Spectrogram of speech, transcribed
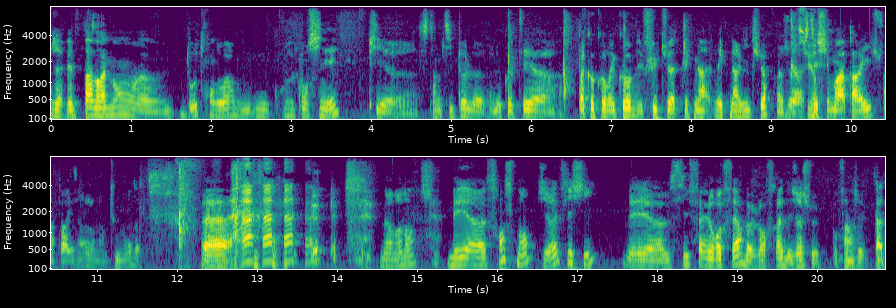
j'avais pas vraiment euh, d'autres endroits où où me confiner. Puis euh, c'est un petit peu le, le côté, euh, pas cocorico, mais fluctuate mec, mer- mec mergiture. Quand je vais Bien rester sûr. chez moi à Paris, je suis un Parisien, j'en ai tout le monde. Euh, non, non, non. Mais euh, franchement, j'y réfléchis. Mais euh, s'il fallait le refaire, bah, je le referais. Déjà, je, enfin, j'ai pas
